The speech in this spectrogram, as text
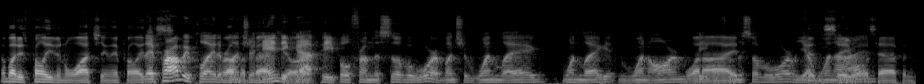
nobody's probably even watching. They probably They probably played a bunch of handicapped people from the Civil War, a bunch of one leg, one legged, and one armed people from the Civil War. Yeah, one see what was happening.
